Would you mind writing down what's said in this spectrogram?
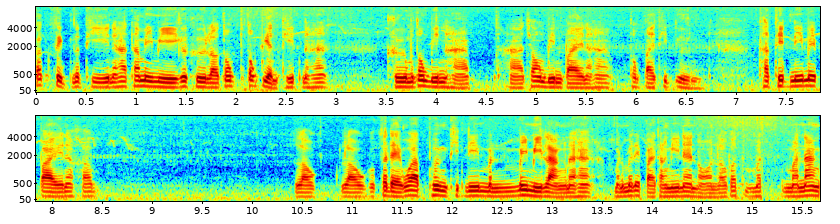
สักสิบนาทีนะฮะถ้าไม่มีก็คือเราต้องต้องเปลี่ยนทิศนะฮะคือมันต้องบินหาหาช่องบินไปนะฮะต้องไปทิศอื่น ถ้าทิศนี้ไม่ไปนะครับ เราเราแสดงว่าพึ่งทิศนี้มันไม่มีรังนะฮะมันไม่ได้ไปทางนี้แน่นอน เราก็มามานั่ง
